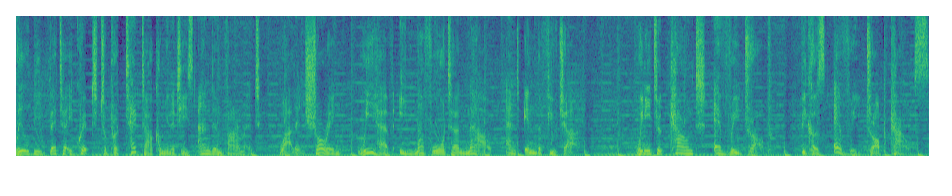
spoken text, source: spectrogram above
we'll be better equipped to protect our communities and environment while ensuring we have enough water now and in the future. We need to count every drop because every drop counts.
